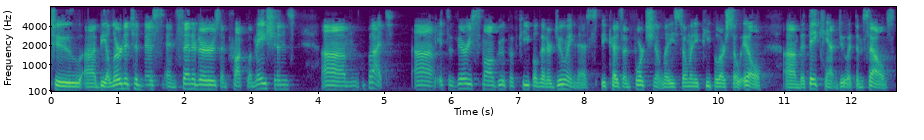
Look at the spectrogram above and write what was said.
to uh, be alerted to this, and senators and proclamations. Um, but uh, it's a very small group of people that are doing this because unfortunately so many people are so ill um, that they can't do it themselves.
